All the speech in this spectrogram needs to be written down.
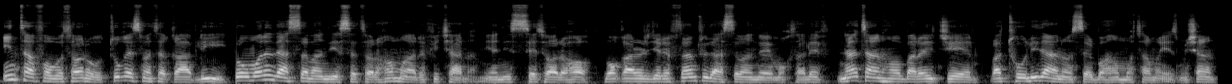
این تفاوت ها رو تو قسمت قبلی به عنوان دستبندی ستاره ها معرفی کردم. یعنی ستاره ها با قرار گرفتن تو دستبندی مختلف نه تنها برای جرم و تولید عناصر با هم متمایز میشن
